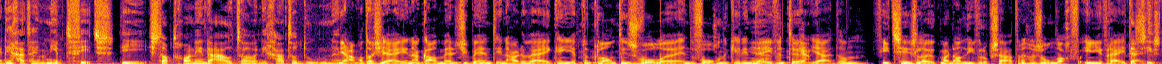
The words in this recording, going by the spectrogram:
ja, die gaat helemaal niet op de fiets. Die stapt gewoon in de auto en die gaat dat doen. Ja, want als jij een accountmanager bent in Harderwijk en je hebt een klant in Zwolle en de volgende keer in ja. Deventer, ja. ja. dan fietsen is leuk, maar dan liever op zaterdag en zondag in je vrije tijd. Precies,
